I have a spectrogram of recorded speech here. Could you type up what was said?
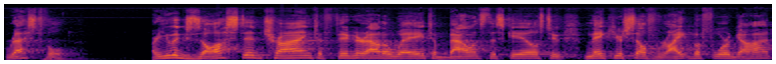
restful. Are you exhausted trying to figure out a way to balance the scales, to make yourself right before God?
